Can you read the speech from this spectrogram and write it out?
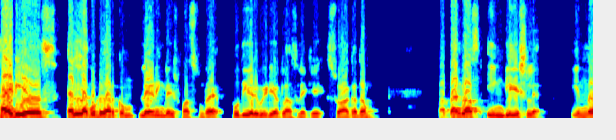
ഹായ് ഡിയേഴ്സ് എല്ലാ കൂട്ടുകാർക്കും ലേൺ ഇംഗ്ലീഷ് മാസ്റ്ററിന്റെ പുതിയൊരു വീഡിയോ ക്ലാസ്സിലേക്ക് സ്വാഗതം. പത്താം ക്ലാസ് ഇംഗ്ലീഷിൽ ഇന്ന്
